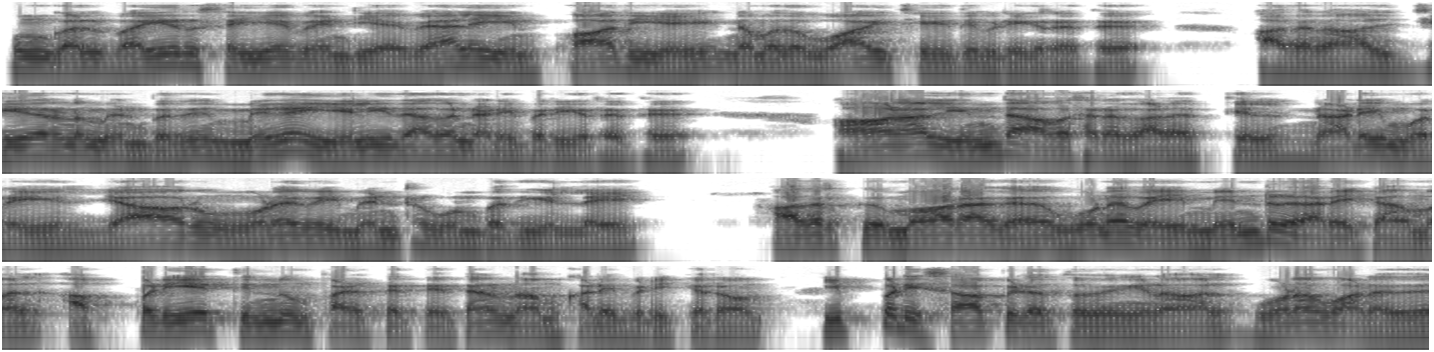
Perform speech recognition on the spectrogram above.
உங்கள் வயிறு செய்ய வேண்டிய வேலையின் பாதியை நமது வாய் செய்து விடுகிறது. அதனால் ஜீரணம் என்பது மிக எளிதாக நடைபெறுகிறது. ஆனால் இந்த அவசர காலத்தில் நடைமுறையில் யாரும் உணவை மென்று உண்பது இல்லை. அதற்கு மாறாக உணவை மென்று அரைக்காமல் அப்படியே தின்னும் பழக்கத்தை தான் நாம் கடைபிடிக்கிறோம். இப்படி சாப்பிட துவங்கினால் உணவானது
